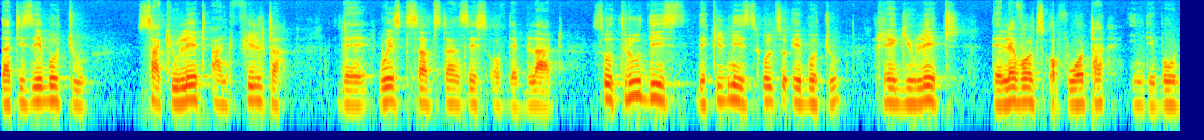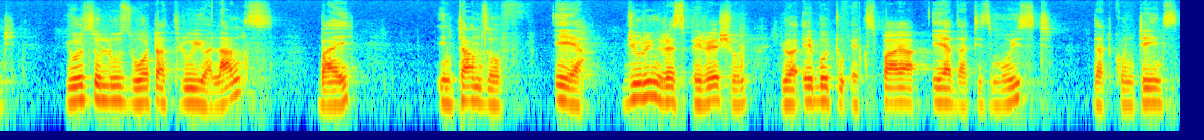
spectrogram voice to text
that is able to circulate and filter the waste substances of the blood. So through this, the kidney is also able to regulate the levels of water in the body. You also lose water through your lungs by, in terms of air. During respiration, you are able to expire air that is moist, that contains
